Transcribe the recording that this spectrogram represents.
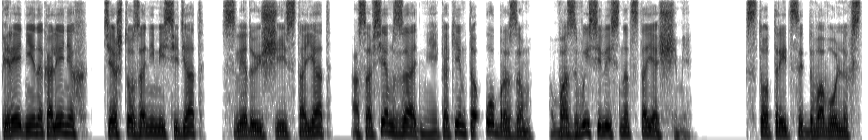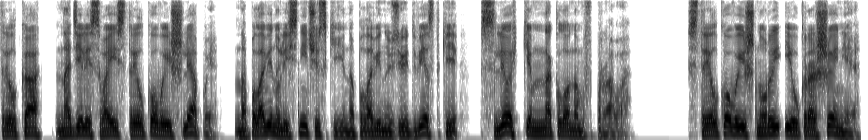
Передние на коленях, те, что за ними сидят, следующие стоят, а совсем задние каким-то образом возвысились над стоящими. 132 вольных стрелка надели свои стрелковые шляпы, наполовину леснические, наполовину зюидвестки, с легким наклоном вправо. Стрелковые шнуры и украшения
